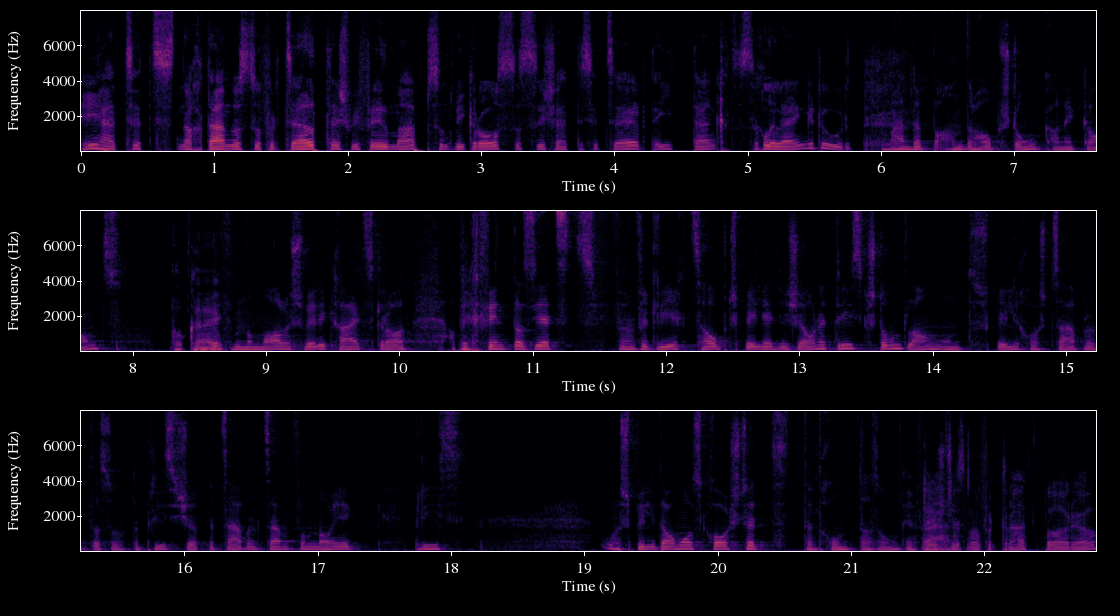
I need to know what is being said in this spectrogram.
Ich hätte jetzt, nachdem was du erzählt hast, wie viele Maps und wie gross es ist, hätte ich jetzt eher gedacht, dass es ein bisschen länger dauert. Wir haben etwa anderthalb Stunden, kann nicht ganz. Okay. Auf einem normalen Schwierigkeitsgrad. Aber ich finde das jetzt, im Vergleich das Hauptspiel, ist ja auch nicht 30 Stunden lang und das Spiel kostet 10%, also der Preis ist etwa 10% vom neuen Preis, was das Spiel damals kostet, dann kommt das ungefähr. Dann ist das noch vertretbar, ja.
